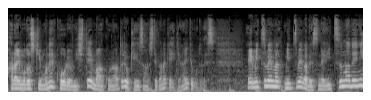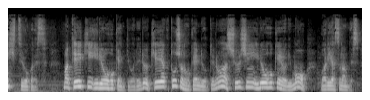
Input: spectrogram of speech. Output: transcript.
払い戻し金もね考慮にして、まあ、この辺りを計算していかなきゃいけないということです、えー、3, つ目3つ目がですねいつまでに必要かです。まあ、定期医療保険と言われる契約当初の保険料というのは終身医療保険よりも割安なんです。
